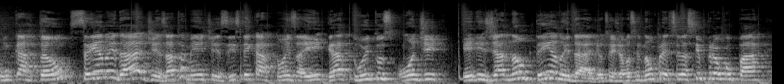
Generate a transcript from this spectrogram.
um cartão sem anuidade, exatamente. Existem cartões aí gratuitos onde eles já não têm anuidade, ou seja, você não precisa se preocupar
